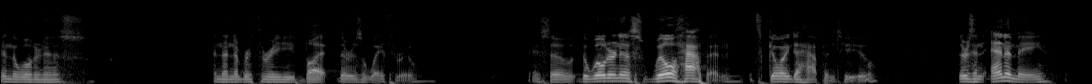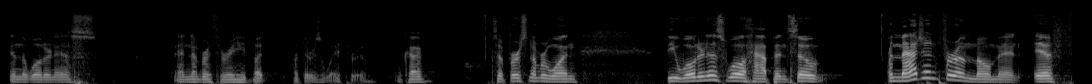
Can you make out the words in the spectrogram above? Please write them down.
in the wilderness. And then number three, but there's a way through. Okay, so the wilderness will happen. It's going to happen to you. There's an enemy in the wilderness. And number three, but but there's a way through. Okay? So first number one, the wilderness will happen. So imagine for a moment if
